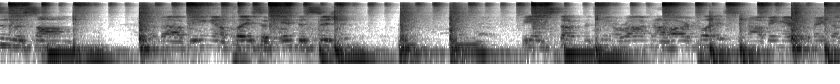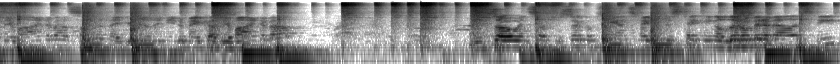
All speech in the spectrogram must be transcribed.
is a song about being in a place of indecision, being stuck between a rock and a hard place, and not being able to make up your mind about something that you really need to make up your mind about. And so, in such a circumstance, maybe just taking a little bit of LSD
